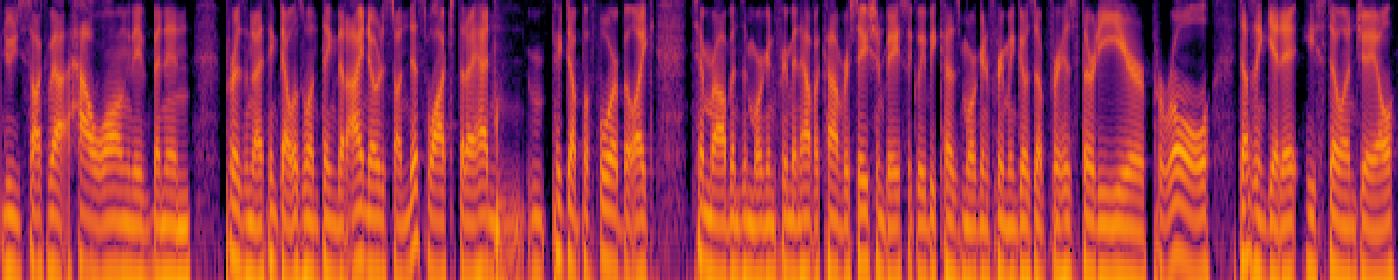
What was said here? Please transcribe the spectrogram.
you talk about how long they've been in prison, I think that was one thing that I noticed on this watch that I hadn't picked up before. But like Tim Robbins and Morgan Freeman have a conversation basically because Morgan Freeman goes up for his 30 year parole, doesn't get it, he's still in jail.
